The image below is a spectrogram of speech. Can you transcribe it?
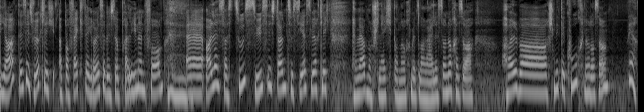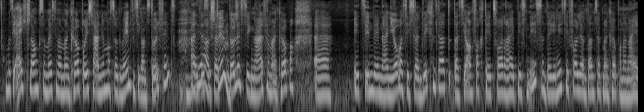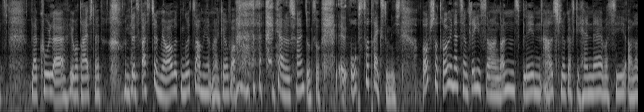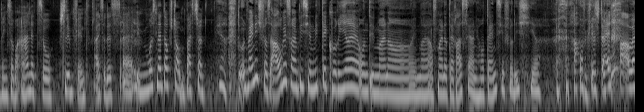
Ja, das ist wirklich eine perfekte Größe, das ist so Pralinenform. äh, alles, was zu süß ist, dann zu süß wirklich, dann werden wir schlechter noch mittlerweile. So noch so ein halber Schnitte Kuchen oder so. Ja. Muss ich echt langsam essen, weil mein Körper ist auch nicht mehr so gewöhnt, was ich ganz toll finde. Mhm. Also das ja, ist stimmt. ein tolles Signal für meinen Körper. Äh, jetzt in den ein Jahr, was sich so entwickelt hat, dass ich einfach die zwei, drei Bissen isst und die genieße ich voll und dann sagt mein Körper, nein, nein, jetzt bleib cool, äh, übertreib's nicht. Und das passt schon, wir arbeiten gut zusammen, ich und mein Körper. ja, das scheint uns so. Äh, Obst verträgst du nicht? Obst vertrage ich nicht, dann kriege ich so einen ganz bläden Ausschlag auf die Hände, was ich allerdings aber auch nicht so schlimm finde. Also das, äh, ich muss nicht Obst haben, passt schon. Ja, du, und wenn ich fürs Auge so ein bisschen mitdekoriere und in meiner, in meiner, auf meiner Terrasse eine Hortensie für dich hier aufgestellt habe.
